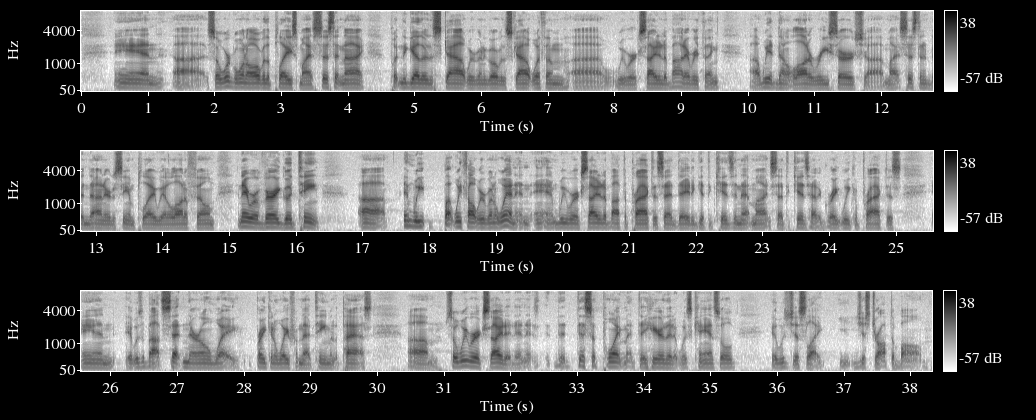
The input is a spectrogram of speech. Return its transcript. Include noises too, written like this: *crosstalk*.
and uh, so we're going all over the place. My assistant and I putting together the scout. We were going to go over the scout with them. Uh, we were excited about everything. Uh, we had done a lot of research. Uh, my assistant had been down there to see him play. We had a lot of film, and they were a very good team. Uh, and we but we thought we were going to win and, and we were excited about the practice that day to get the kids in that mindset. The kids had a great week of practice and it was about setting their own way breaking away from that team of the past. Um, so we were excited and it, the disappointment to hear that it was canceled it was just like you just dropped a bomb.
